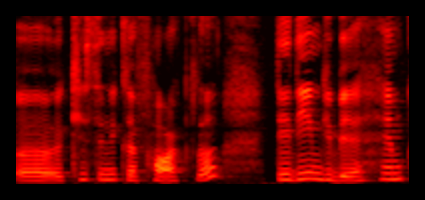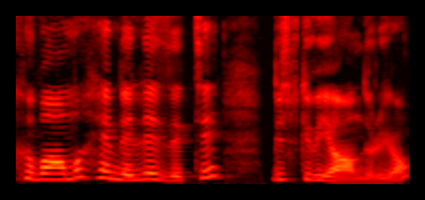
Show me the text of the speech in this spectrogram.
e, kesinlikle farklı. Dediğim gibi hem kıvamı hem de lezzeti bisküvi andırıyor.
